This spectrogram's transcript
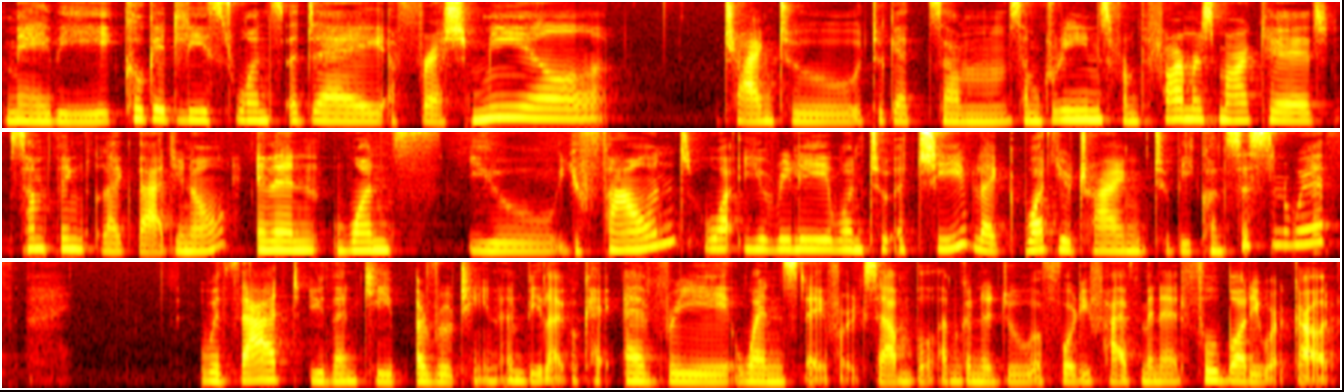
Maybe cook at least once a day a fresh meal, trying to to get some some greens from the farmers market something like that you know and then once you you found what you really want to achieve like what you're trying to be consistent with with that, you then keep a routine and be like, okay, every Wednesday, for example, I'm going to do a 45 minute full body workout,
